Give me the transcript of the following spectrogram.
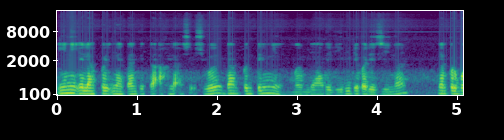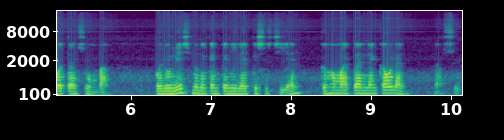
Ini ialah peringatan tentang akhlak seksual dan pentingnya memelihara diri daripada zina dan perbuatan sumbang. Penulis menekankan nilai kesucian, kehormatan dan kawalan nafsu.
